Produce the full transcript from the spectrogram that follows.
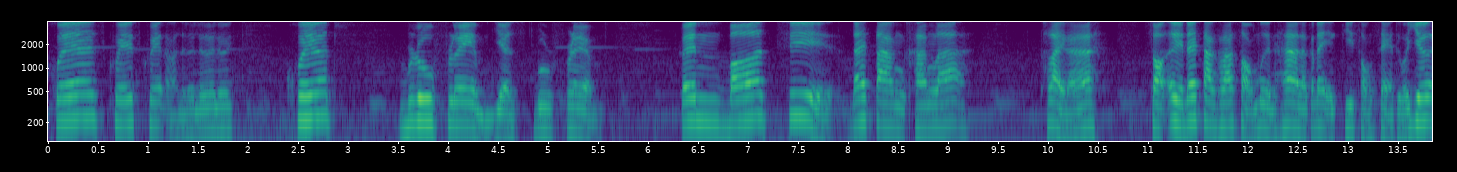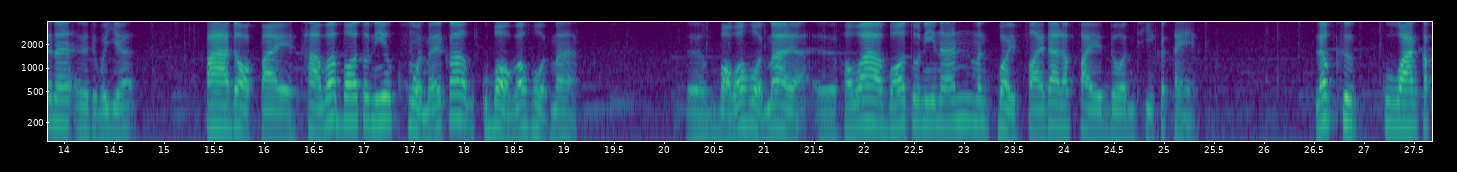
เควส เควส เควส อะเลยเลยเลยเควส blue flame yes blue flame เป็นบอสที่ได้ตังค์ครั้งละ เท่าไหร่นะสองเอ้ยได้ตังค์ครั้งละสองหมื่นห้าแล้วก็ได้ XP สองแสนถือว่าเยอะนะ เออ ถือว่าเยอะ ปลาดอกไป ถามว่าบอสตัวนี้โหดไหมก็กูบอกว่าโหดมาก เออบอกว่าโหดมากอะเออเพราะว่าบอสตัวนี้นั้นมันปล่อยไฟได้แล้วไฟโดนทีก็แตก แล้วคือกูวางกับ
